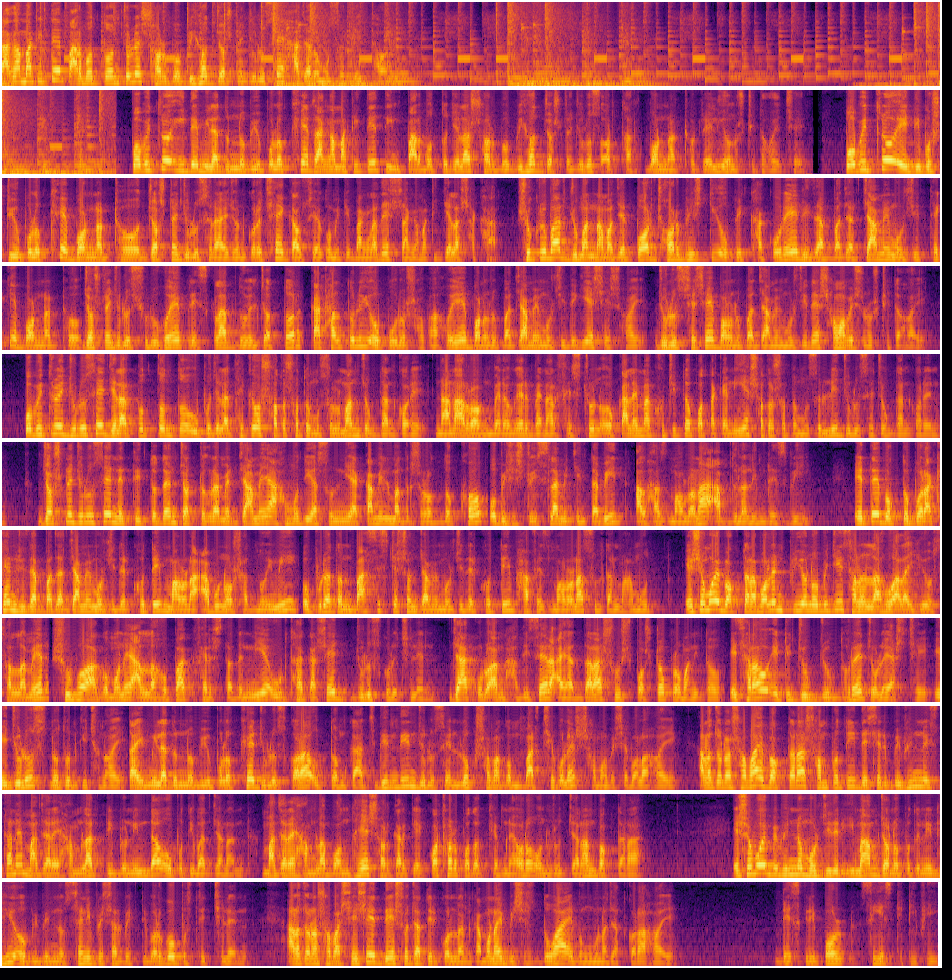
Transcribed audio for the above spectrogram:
রাঙামাটিতে পার্বত্য অঞ্চলের সর্ববৃহৎ জশ্নে জুলুসে হাজারো মুসল্লির ঢল। পবিত্র ঈদে মিলাদুন্নবী উপলক্ষে রাঙামাটিতে তিন পার্বত্য জেলার সর্ববৃহৎ জশ্নে জুলুস অর্থাৎ বর্ণাঢ্য র্যালি অনুষ্ঠিত হয়েছে। পবিত্র এই দিবসটি উপলক্ষে বর্ণাঢ্য জশ্নে জুলুসের আয়োজন করেছে গাউসিয়া কমিটি বাংলাদেশ রাঙ্গামাটি জেলা শাখা। শুক্রবার জুমার নামাজের পর ঝড় বৃষ্টি উপেক্ষা করে রিজার্ভ বাজার জামে মসজিদ থেকে বর্ণাঢ্য জশ্নে জুলুস শুরু হয়ে প্রেস ক্লাব, দোয়েল চত্বর, কাঁঠালতলি ও পৌরসভা হয়ে বনরূপা জামে মসজিদে গিয়ে শেষ হয়। জুলুস শেষে বনরূপা জামে মসজিদে সমাবেশ অনুষ্ঠিত হয়। পবিত্র এই জুলুসে জেলার প্রত্যন্ত উপজেলা থেকেও শত শত মুসলমান যোগদান করে। নানা রং বেরঙের ব্যানার ফেস্টুন ও কালেমা খচিত পতাকা নিয়ে শত শত মুসল্লি জুলুসে যোগদান করেন। জশ্নে জুলুসে নেতৃত্ব দেন চট্টগ্রামের জামে আহমদিয়া সুন্নিয়া কামিল মাদ্রাসার অধ্যক্ষ ও বিশিষ্ট ইসলামী চিন্তাবিদ আলহাজ মাওলানা আব্দুল আলিম রেজবি এতে বক্তব্য রাখেন রিজার্ভ বাজার জামে মসজিদের খতিব মাওলানা আবু নৌসাদ নইমি ও পুরাতন বাস স্টেশন জামে মসজিদের খতিব হাফেজ মাওলানা সুলতান মাহমুদ। এ সময় বক্তারা বলেন, প্রিয় নবীজি সাল্লাহু আলাইহি সাল্লামের শুভ আগমনে আল্লাহ পাক ফেরেশতাদের নিয়ে ঊর্ধ্বাকাশে জুলুস করেছিলেন, যা কোরআন হাদিসের আয়াত দ্বারা সুস্পষ্ট প্রমাণিত। এছাড়াও এটি যুগ যুগ ধরে চলে আসছে। এই জুলুস নতুন কিছু নয়, তাই মিলাদুন্নবী উপলক্ষে জুলুস করা উত্তম কাজ। দিন দিন জুলুসের লোক সমাগম বাড়ছে বলে সমাবেশে বলা হয়। আলোচনা সভায় বক্তারা সম্প্রতি দেশের বিভিন্ন স্থানে মাজারে হামলার তীব্র নিন্দা ও প্রতিবাদ জানান। মাজারে হামলা বন্ধে সরকারকে কঠোর পদক্ষেপ নেওয়ারও অনুরোধ জানান বক্তারা। এ সময় বিভিন্ন মসজিদের ইমাম, জনপ্রতিনিধি ও বিভিন্ন শ্রেণি পেশার ব্যক্তিবর্গ উপস্থিত ছিলেন। আলোচনা সভা শেষে দেশ ও জাতির কল্যাণ কামনায় বিশেষ দোয়া এবং মোনাজাত করা হয়। Desk report, CST TV.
